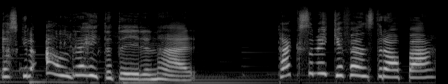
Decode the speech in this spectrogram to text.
Jag skulle aldrig ha hittat dig i den här. Tack så mycket, fönsterapa.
